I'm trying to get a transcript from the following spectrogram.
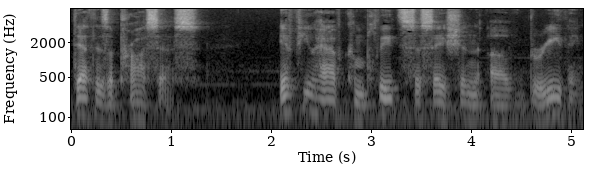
Death is a process. If you have complete cessation of breathing,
